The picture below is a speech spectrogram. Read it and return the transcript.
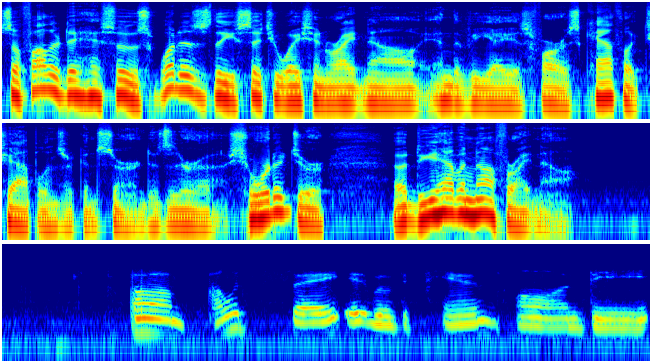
So, Father de Jesus, what is the situation right now in the VA as far as Catholic chaplains are concerned? Is there a shortage or uh, do you have enough right now? Um, I would say it will depend on the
